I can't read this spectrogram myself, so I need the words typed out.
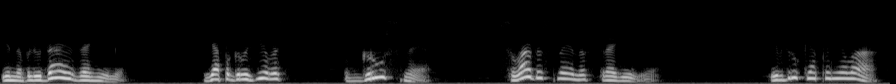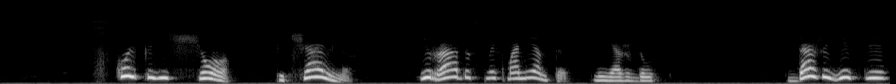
и, наблюдая за ними, я погрузилась грустное, сладостное настроение. И вдруг я поняла, сколько еще печальных и радостных моментов меня ждут. Даже если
